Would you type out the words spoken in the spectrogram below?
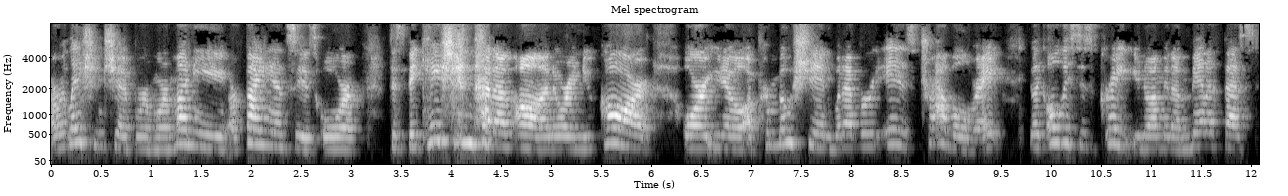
a relationship or more money or finances or this vacation that I'm on or a new car or, you know, a promotion, whatever it is, travel, right? You're like, oh, this is great. You know, I'm going to manifest,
